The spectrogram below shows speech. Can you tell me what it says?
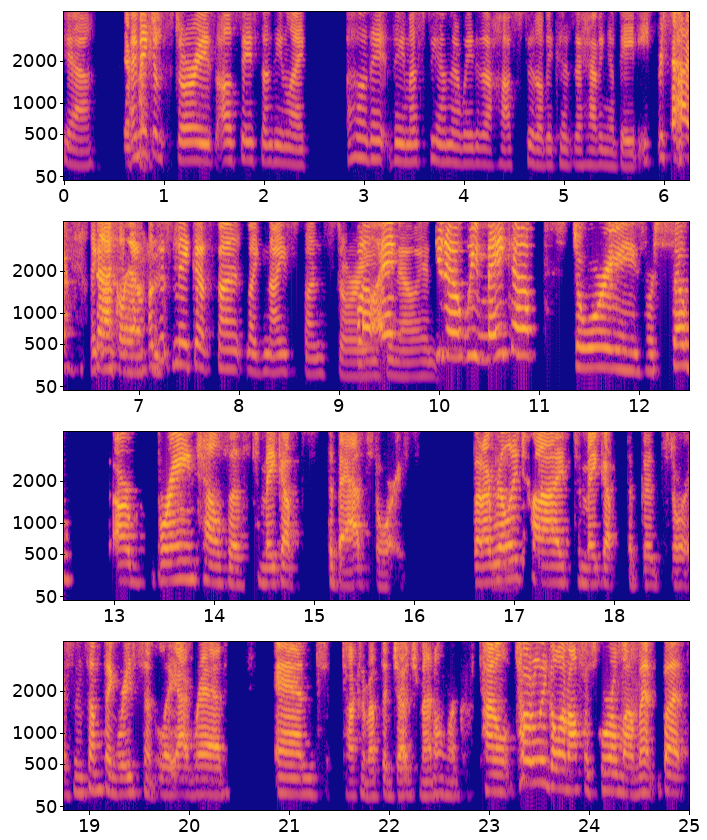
Yeah. Different. I make up stories. I'll say something like, oh, they, they must be on their way to the hospital because they're having a baby or something. Exactly. Like I'll, I'll, just make up fun, like nice, fun stories, well, and, you know. And you know, we make up stories. We're so our brain tells us to make up the bad stories. But I really try to make up the good stories. And something recently I read and talking about the judgmental, we're totally going off a squirrel moment, but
